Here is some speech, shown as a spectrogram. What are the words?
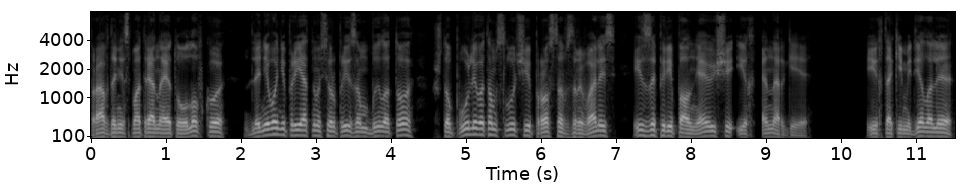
Правда, несмотря на эту уловку, для него неприятным сюрпризом было то, что пули в этом случае просто взрывались из-за переполняющей их энергии. Их такими делали,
